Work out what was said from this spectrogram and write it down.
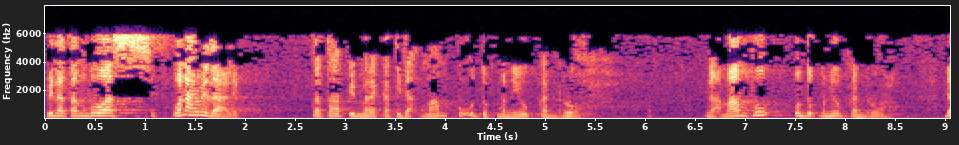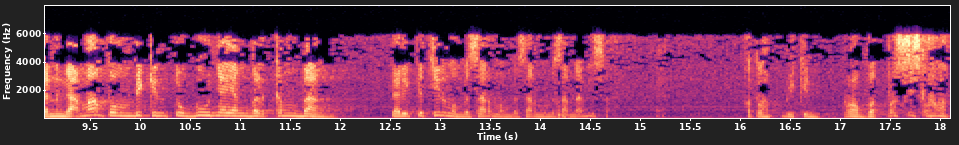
binatang buas, wanahwi dzalik. Tetapi mereka tidak mampu untuk meniupkan ruh. Nggak mampu untuk meniupkan ruh. Dan nggak mampu membuat tubuhnya yang berkembang. Dari kecil membesar, membesar, membesar. Nggak bisa. Kau telah bikin robot persis lalat.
